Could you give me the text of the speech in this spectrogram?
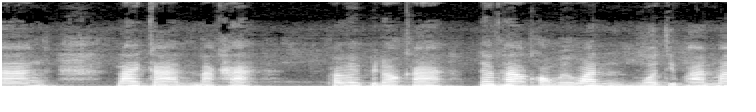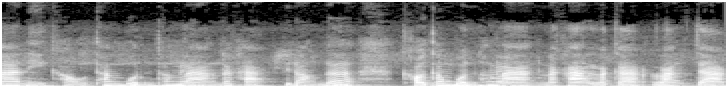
ทางรายการนะคะพ่อแม่พี่น้องคะแนวทางของแม่วันงวดที่ผ่านมานี่เขาทั้งบนทั้งล่างนะคะพี่น้องเด้อเขาทั้งบนทั้งล่างนะคะ แล้วก็หลังจาก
